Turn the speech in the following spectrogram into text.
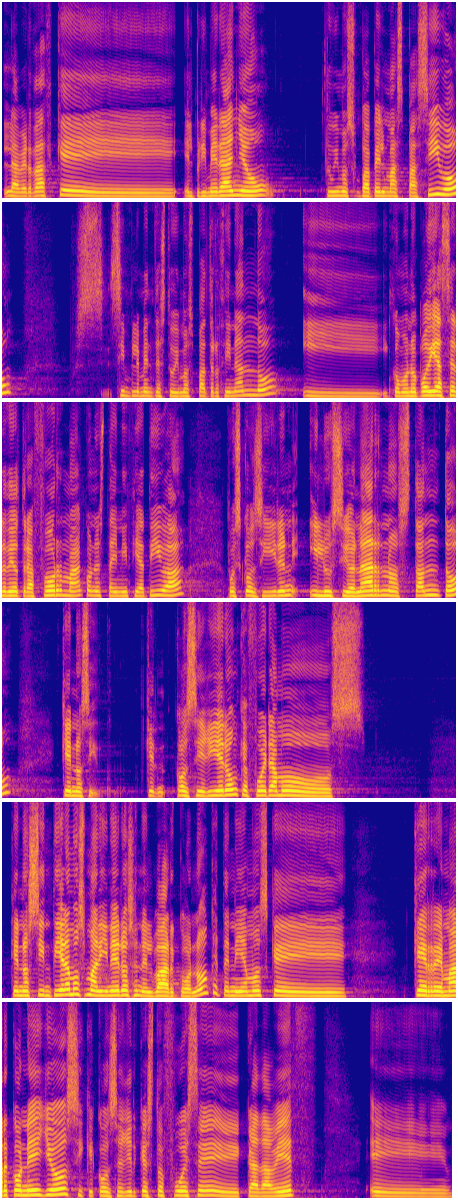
la verdad que el primer año tuvimos un papel más pasivo, simplemente estuvimos patrocinando y, y, como no podía ser de otra forma con esta iniciativa, pues consiguieron ilusionarnos tanto que nos que consiguieron que fuéramos, que nos sintiéramos marineros en el barco, ¿no? que teníamos que, que remar con ellos y que conseguir que esto fuese cada vez eh,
